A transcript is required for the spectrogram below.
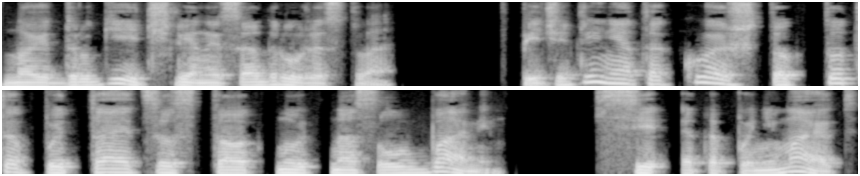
но и другие члены Содружества. Впечатление такое, что кто-то пытается столкнуть нас лбами. Все это понимают,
